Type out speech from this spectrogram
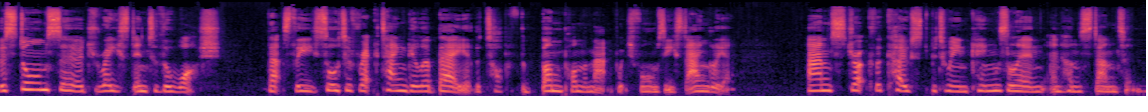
The storm surge raced into the Wash, that's the sort of rectangular bay at the top of the bump on the map which forms East Anglia, and struck the coast between King's Lynn and Hunstanton.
